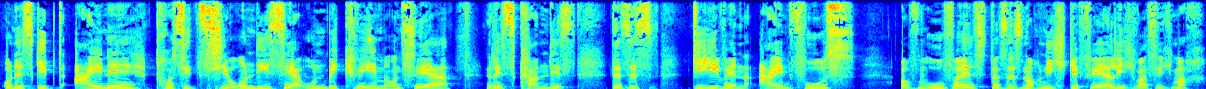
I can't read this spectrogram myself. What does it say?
und es gibt eine Position, die sehr unbequem und sehr riskant ist. Das ist die, wenn ein Fuß auf dem Ufer ist, das ist noch nicht gefährlich, was ich mache.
